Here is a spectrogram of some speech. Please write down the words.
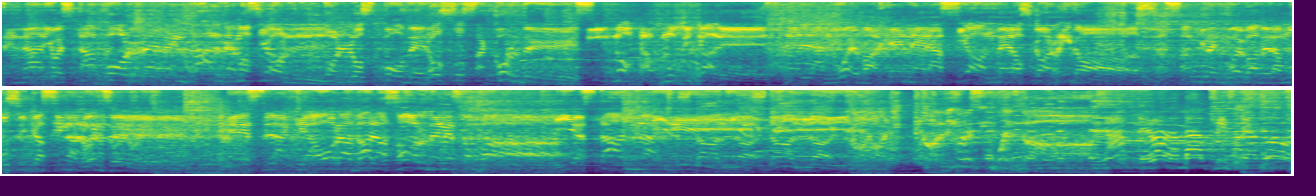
escenario está por reventar de emoción con los poderosos acordes y notas musicales de la nueva generación de los corridos. La sangre nueva de la música sinaloense es la que ahora da las órdenes, compa. Y están aquí. Están, aquí. Calibre 50. La privada anda pisteando,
